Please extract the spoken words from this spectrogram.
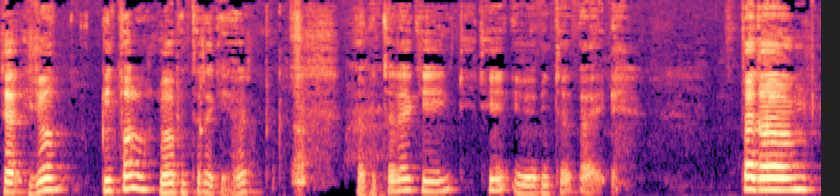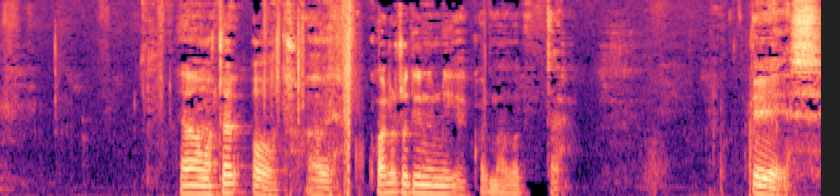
Ya, y yo pinto algo, yo voy a pintar aquí, a ver. Voy a pintar aquí, y voy a pintar ahí. ¡Tatán! Le vamos a mostrar otro. A ver, ¿cuál otro tiene Miguel? ¿Cuál más va a pintar? Es.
